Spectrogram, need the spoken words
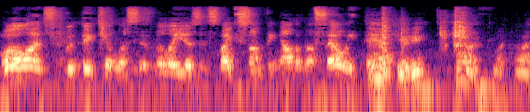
Well, it's ridiculous. It really is. It's like something out of a fairy Yeah, tale. kitty. Come on, come on, come on.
